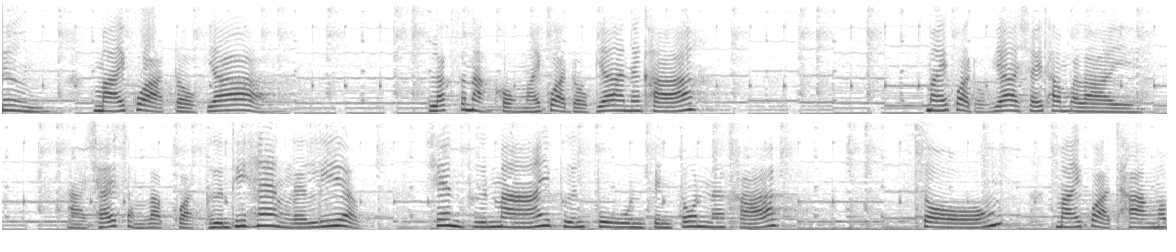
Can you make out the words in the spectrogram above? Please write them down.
1. ไม้กวาดดอกหญ้า ลักษณะของไม้กวาดดอกหญ้านะคะ ไม้กวาดดอกหญ้าใช้ทำอะไรอ่าใช้สำหรับกวาดพื้นที่แห้งและเรียบ เช่นพื้นไม้พื้นปูนเป็นต้นนะคะ 2. ไม้กวาดทางมะ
